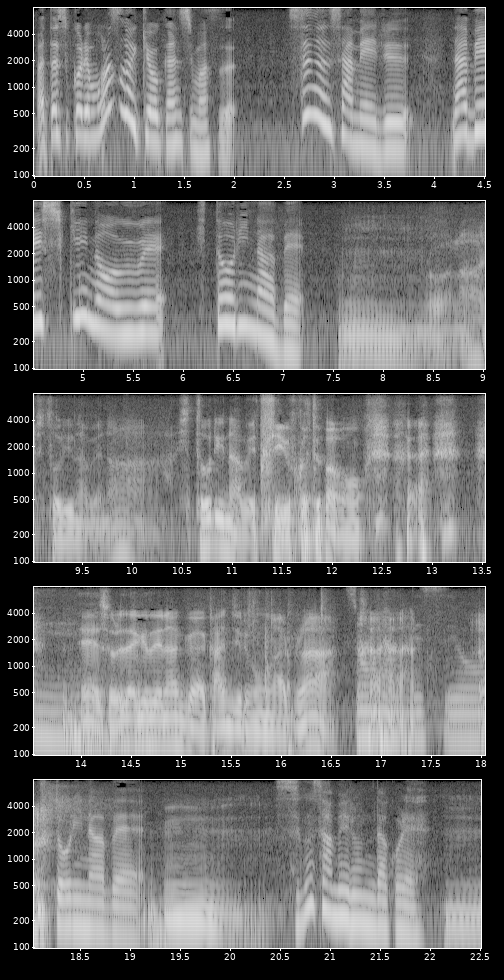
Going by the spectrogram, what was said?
私これものすごい共感します。すぐ冷める鍋敷の上一人鍋。うん、そうだな、一人鍋な。一人鍋っていう言葉も、えーね、それだけでなんか感じるものがあるな。そうなんですよ。一人鍋。うん。すぐ冷めるんだこれ。うん。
